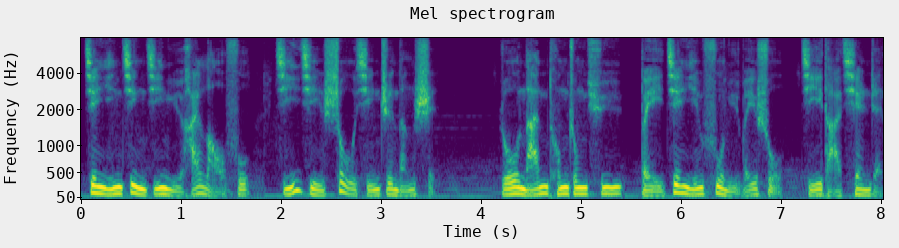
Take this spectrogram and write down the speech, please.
奸淫禁及女孩老妇，极尽受刑之能事。如南通中区被奸淫妇女为数，即达千人。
